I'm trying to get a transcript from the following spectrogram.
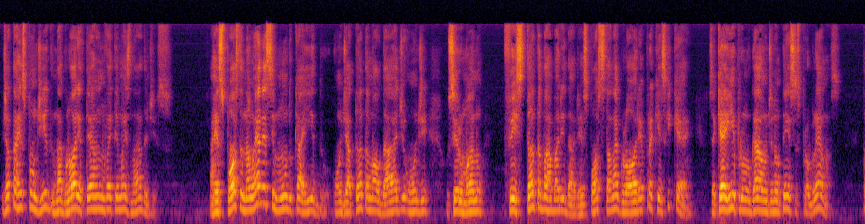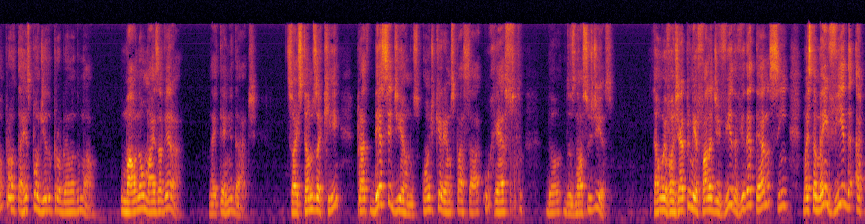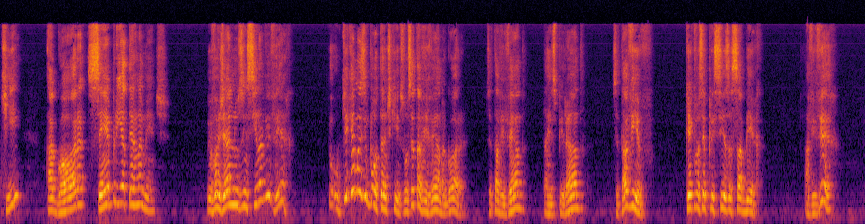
Já está respondido. Na glória eterna não vai ter mais nada disso. A resposta não é nesse mundo caído, onde há tanta maldade, onde o ser humano fez tanta barbaridade. A resposta está na glória para aqueles que querem. Você quer ir para um lugar onde não tem esses problemas? Então pronto, está respondido o problema do mal. O mal não mais haverá na eternidade. Só estamos aqui para decidirmos onde queremos passar o resto do, dos nossos dias. Então o Evangelho primeiro fala de vida, vida eterna, sim, mas também vida aqui, agora, sempre e eternamente. O Evangelho nos ensina a viver. O que é mais importante que isso? Você está vivendo agora? Você está vivendo? Está respirando? Você está vivo. O que, é que você precisa saber? A viver.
